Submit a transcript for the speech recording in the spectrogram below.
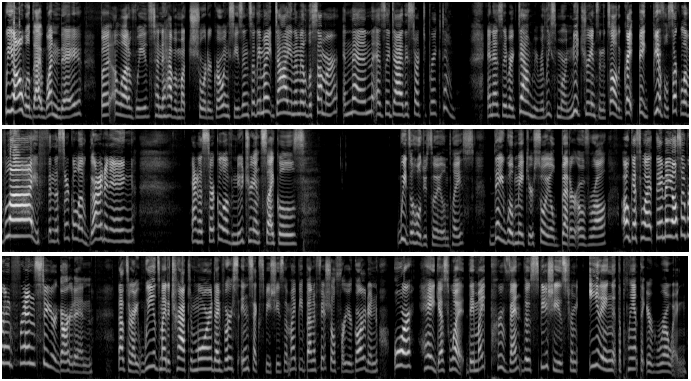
We all will die one day, but a lot of weeds tend to have a much shorter growing season, so they might die in the middle of the summer, and then as they die, they start to break down. And as they break down, we release more nutrients, and it's all the great, big, beautiful circle of life and the circle of gardening and the circle of nutrient cycles. Weeds will hold your soil in place. They will make your soil better overall. Oh, guess what? They may also bring friends to your garden. That's right, weeds might attract more diverse insect species that might be beneficial for your garden. Or, hey, guess what? They might prevent those species from eating the plant that you're growing.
